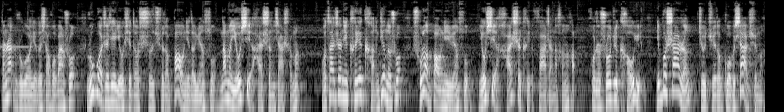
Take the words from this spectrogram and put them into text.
当然，如果有的小伙伴说，如果这些游戏都失去了暴力的元素，那么游戏还剩下什么？我在这里可以肯定的说，除了暴力元素，游戏还是可以发展的很好。或者说句口语，你不杀人就觉得过不下去吗？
